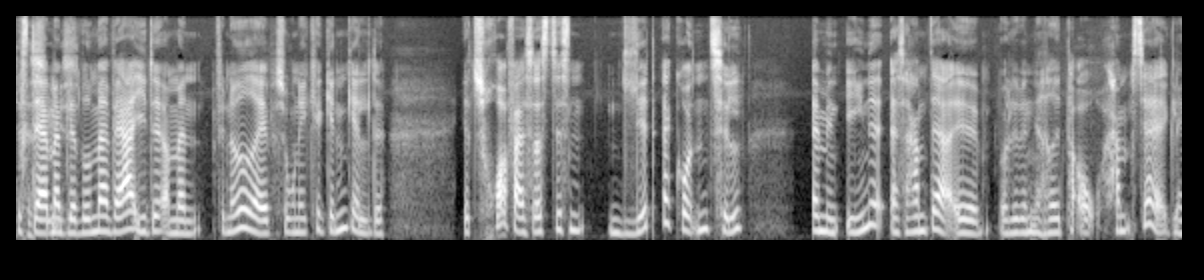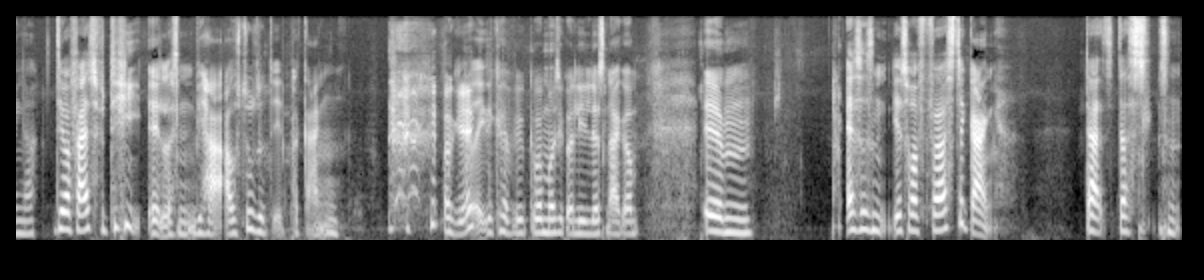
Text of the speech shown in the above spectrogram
hvis det er, at man Præcis. bliver ved med at være i det, og man finder ud af, at personen ikke kan gengælde det. Jeg tror faktisk også, det er sådan lidt af grunden til, at min ene, altså ham der, øh, bolleven, jeg havde et par år, ham ser jeg ikke længere. Det var faktisk fordi, eller sådan, vi har afsluttet det et par gange. Okay. ikke, det kan vi kan måske godt lige lidt snakke om. Øhm, altså sådan, jeg tror første gang, der, der sådan,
